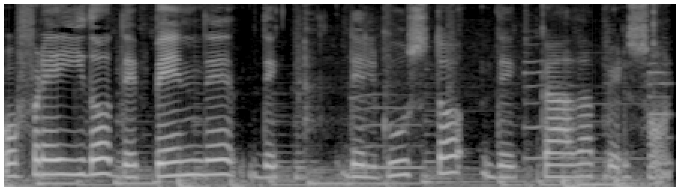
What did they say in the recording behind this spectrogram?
o freído depende del gusto de cada persona.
